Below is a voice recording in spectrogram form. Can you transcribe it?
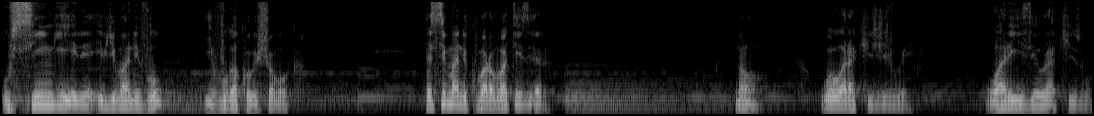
usingire ibyo imana ivu ivuga ko bishoboka. Ese imana ikubara mu batizera? No. Wowe warakijijwe warizeye urakizwa.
